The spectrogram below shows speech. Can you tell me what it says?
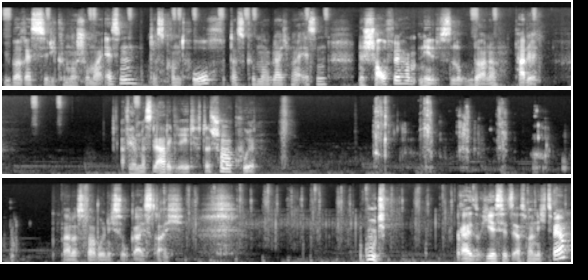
Überreste, die können wir schon mal essen. Das kommt hoch, das können wir gleich mal essen. Eine Schaufel haben... Ne, das ist ein Ruder, ne? Paddel. Aber wir haben das Ladegerät. Das ist schon mal cool. Na, das war wohl nicht so geistreich. Gut. Also, hier ist jetzt erstmal nichts mehr.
